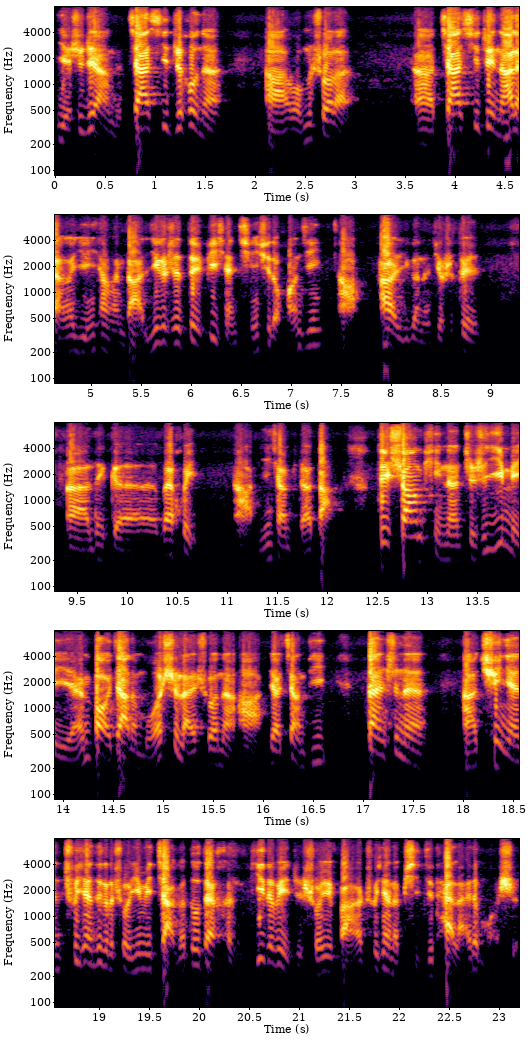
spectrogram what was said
也是这样的，加息之后呢，啊我们说了。啊，加息对哪两个影响很大？一个是对避险情绪的黄金啊，二一个呢就是对啊那个外汇啊影响比较大。对商品呢，只是以美元报价的模式来说呢啊要降低，但是呢啊去年出现这个的时候，因为价格都在很低的位置，所以反而出现了否极泰来的模式。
